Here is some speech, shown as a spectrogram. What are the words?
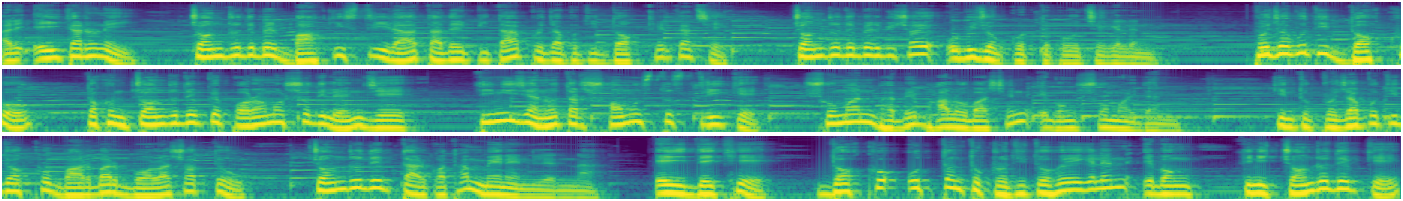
আর এই কারণেই চন্দ্রদেবের বাকি স্ত্রীরা তাদের পিতা প্রজাপতি দক্ষের কাছে চন্দ্রদেবের বিষয়ে অভিযোগ করতে পৌঁছে গেলেন। প্রজাপতি দক্ষ তখন চন্দ্রদেবকে পরামর্শ দিলেন যে তিনি যেন তার সমস্ত স্ত্রীকে সমানভাবে ভালোবাসেন এবং সময় দেন। কিন্তু প্রজাপতি দক্ষ বারবার বলা সত্ত্বেও চন্দ্রদেব তার কথা মেনে নিলেন না। এই দেখে দক্ষ অত্যন্ত ক্রোধিত হয়ে গেলেন এবং তিনি চন্দ্রদেবকে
